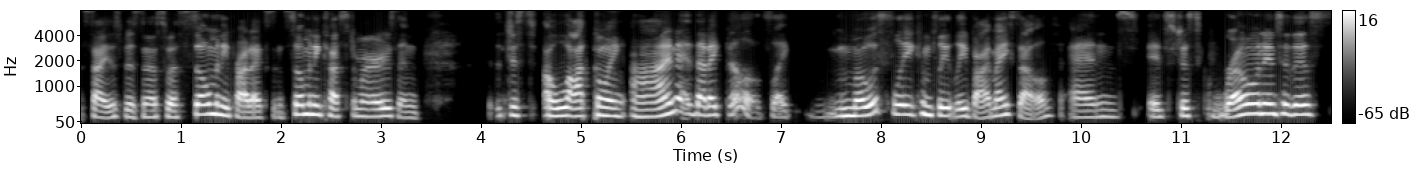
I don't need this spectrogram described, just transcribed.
sized business with so many products and so many customers and just a lot going on that I built like mostly completely by myself. And it's just grown into this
